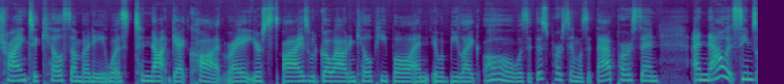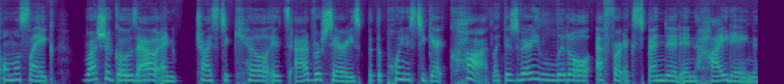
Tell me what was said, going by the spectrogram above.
trying to kill somebody was to not get caught, right? Your spies would go out and kill people, and it would be like, oh, was it this person? Was it that person? And now it seems almost like Russia goes out and tries to kill its adversaries, but the point is to get caught. Like there's very little effort expended in hiding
